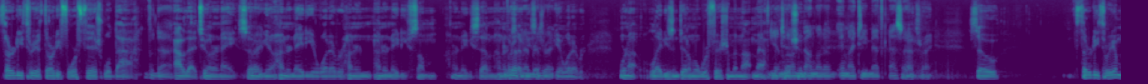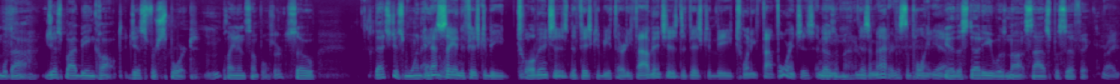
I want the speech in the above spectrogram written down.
33 or 34 fish will die Will die. out of that 208. So, Right. you know, 180 or whatever, 100, 180 something, 187, Whatever 170 number is, right. Yeah, whatever. We're not, ladies and gentlemen, we're fishermen, not yeah, I'm, mathematicians. not, I'm not an MIT math guy. So That's right. So 33 of them will die just by being caught, just for sport, mm-hmm. plain and simple. Sure. So that's just one. And angler. that's saying the fish could be 12 inches, the fish could be 35 inches, the fish could be 25, 4 inches. I mean, Doesn't matter. Doesn't matter. That's the point. Yeah. yeah, the study was not size specific. Right.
